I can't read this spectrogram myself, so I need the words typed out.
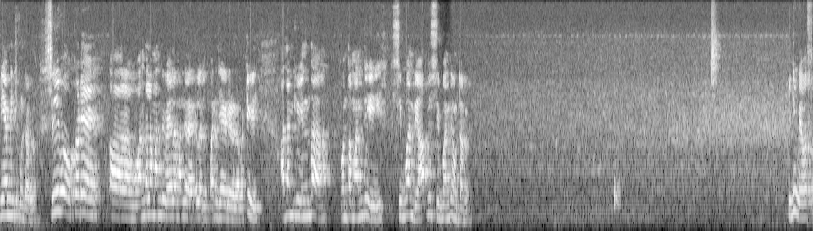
నియమించుకుంటారు. సీఈఓ ఒక్కడే వందల మంది వేల మంది రైతులకు పనిచేయలేడు కాబట్టి అతనికి కింద కొంతమంది సిబ్బంది ఆఫీస్ సిబ్బంది ఉంటారు. ఇది వ్యవస్థ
